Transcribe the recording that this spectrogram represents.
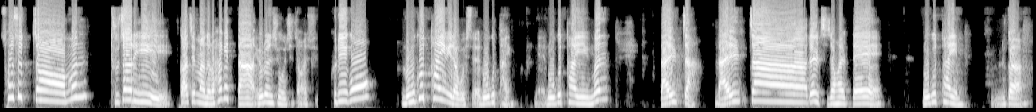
소수점은 두 자리까지만으로 하겠다. 이런 식으로 지정할 수 있어요. 그리고 로그 타임이라고 있어요. 로그 타임. 네, 로그 타임은 날짜, 날짜를 지정할 때 로그 타임, 그러니까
